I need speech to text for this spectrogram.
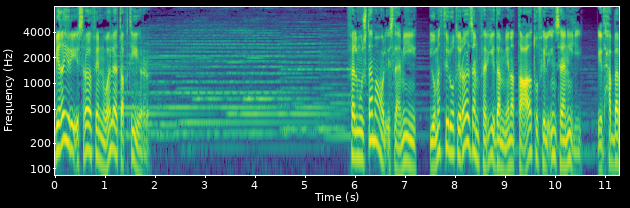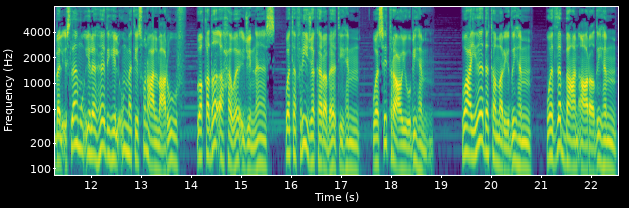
بغير إسراف ولا تقتير. فالمجتمع الإسلامي يمثل طرازا فريدا من التعاطف الإنساني إذ حبب الإسلام إلى هذه الأمة صنع المعروف وقضاء حوائج الناس وتفريج كرباتهم وستر عيوبهم وعيادة مريضهم والذب عن أعراضهم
